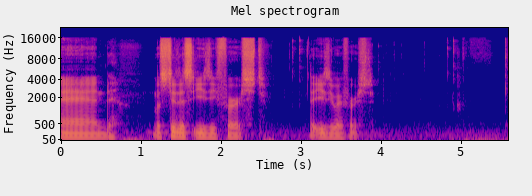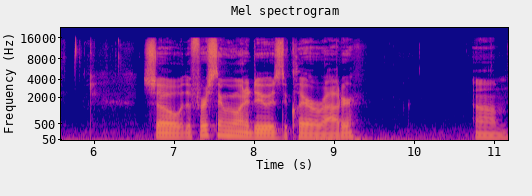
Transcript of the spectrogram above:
and let's do this easy first the easy way first. So the first thing we want to do is declare a router. Um,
